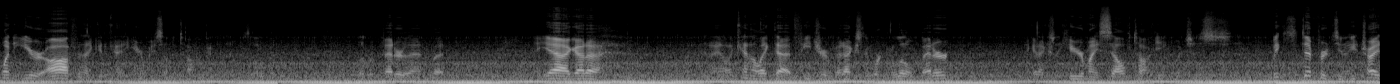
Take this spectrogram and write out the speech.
one ear off and I could kind of hear myself talking. And it was a little bit a little bit better then, but yeah, I gotta, I kind of like that feature if it actually worked a little better. I could actually hear myself talking, which is, makes a difference. You know, you try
